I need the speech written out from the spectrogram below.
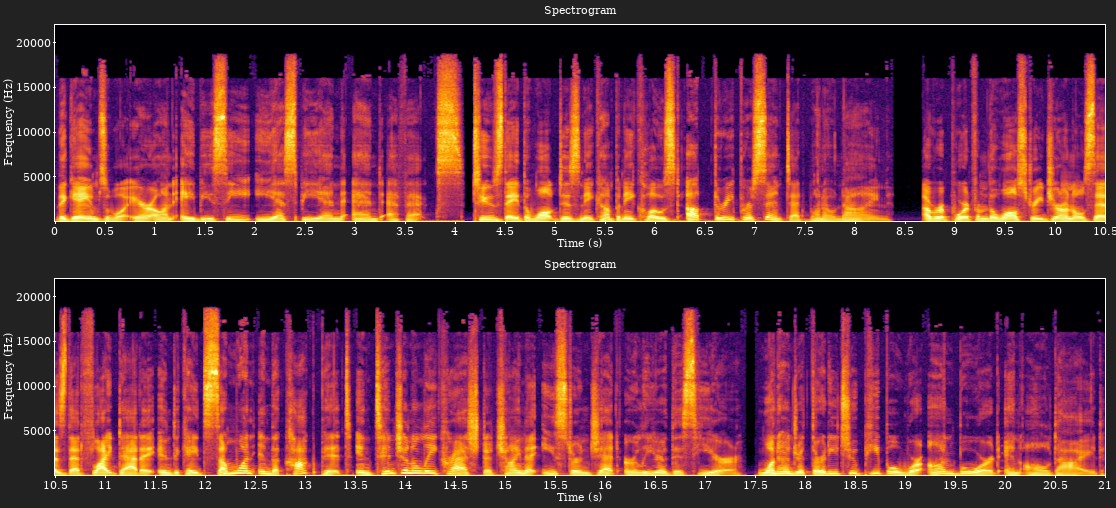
The games will air on ABC, ESPN, and FX. Tuesday, the Walt Disney Company closed up 3% at 109. A report from the Wall Street Journal says that flight data indicates someone in the cockpit intentionally crashed a China Eastern jet earlier this year. 132 people were on board and all died.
